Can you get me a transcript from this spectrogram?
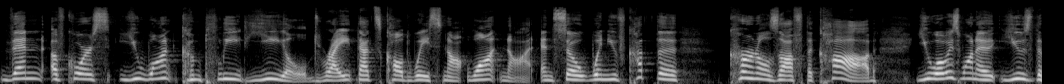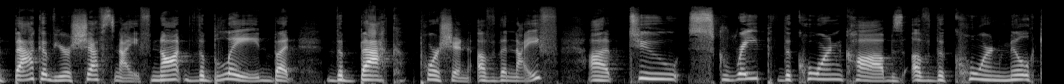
then of course you want complete yield, right? That's called waste not, want not. And so when you've cut the kernels off the cob, you always want to use the back of your chef's knife, not the blade, but the back portion of the knife uh, to scrape the corn cobs of the corn milk,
